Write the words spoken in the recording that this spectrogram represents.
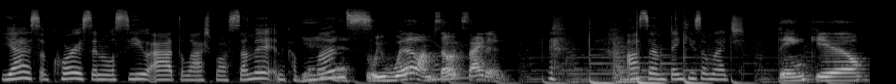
Yes, of course. And we'll see you at the Lash Boss Summit in a couple yes, months. We will. I'm All so right. excited. awesome. Thank you so much. Thank you.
